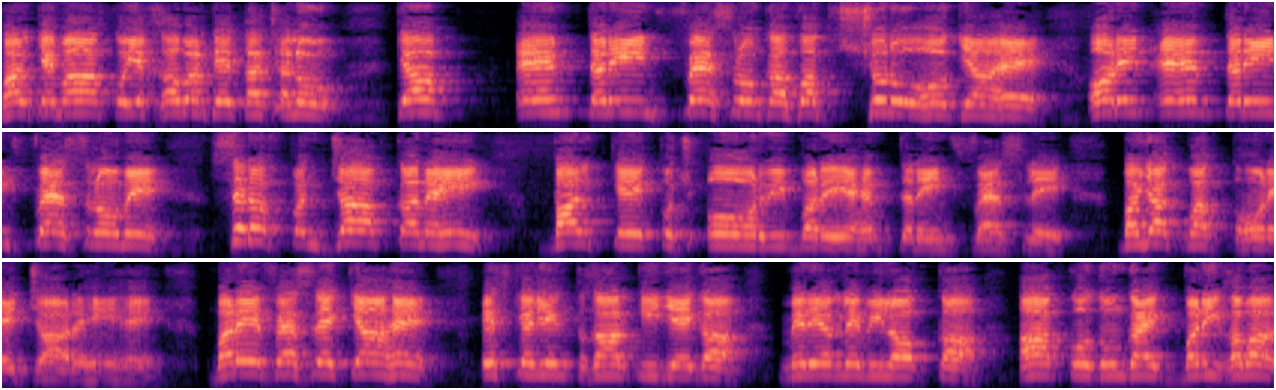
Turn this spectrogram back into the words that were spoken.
बल्कि मैं आपको यह खबर देता चलो, कि अब अहम तरीन फैसलों का वक्त शुरू हो गया है, और इन अहम तरीन फैसलों में सिर्फ़ पंजाब का नहीं, बल्कि कुछ और भी बड़े अहम तरीन फैसले बजक वक्त होने जा रहे हैं। बड़े फैसले क्या हैं, इसके लिए इंतज़ार कीजिएगा। मेरे अगले वीलॉग का आपको दूँगा एक बड़ी खबर।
